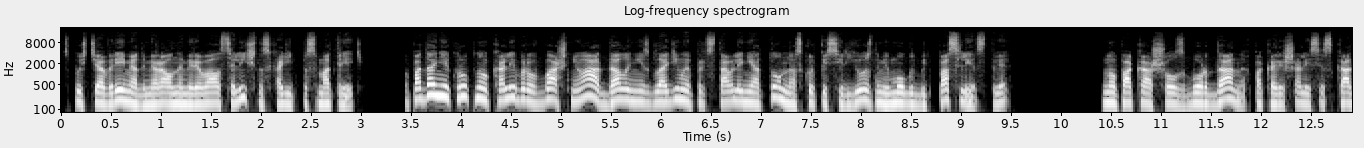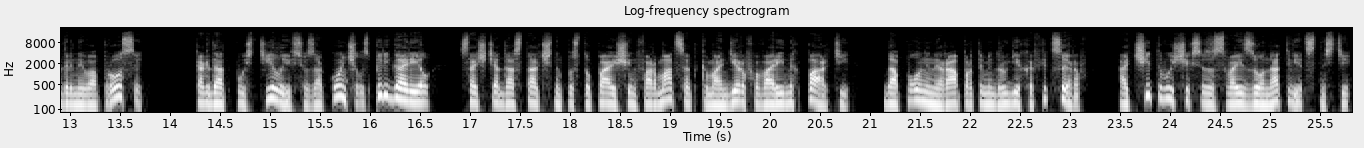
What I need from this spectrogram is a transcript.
Спустя время адмирал намеревался лично сходить посмотреть. Попадание крупного калибра в башню А дало неизгладимое представление о том, насколько серьезными могут быть последствия. Но пока шел сбор данных, пока решались эскадренные вопросы, когда отпустило и все закончилось, перегорел, сочтя достаточно поступающей информации от командиров аварийных партий, дополненной рапортами других офицеров, отчитывающихся за свои зоны ответственности.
